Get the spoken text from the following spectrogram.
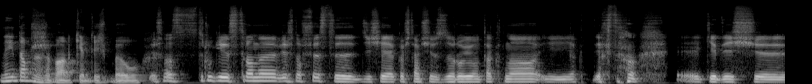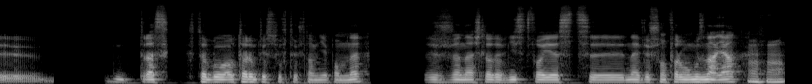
no i dobrze, żeby on kiedyś był. Wiesz, no z drugiej strony, wiesz, no wszyscy dzisiaj jakoś tam się wzorują, tak no i jak, jak to e, kiedyś, e, teraz kto był autorem tych słów, to już nam nie pomnę, że naśladownictwo jest e, najwyższą formą uznania, mhm.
